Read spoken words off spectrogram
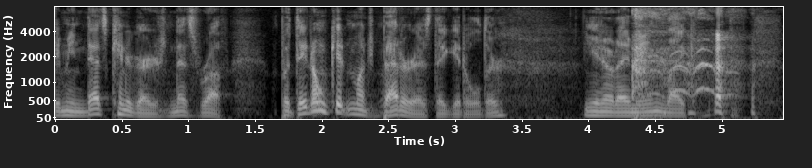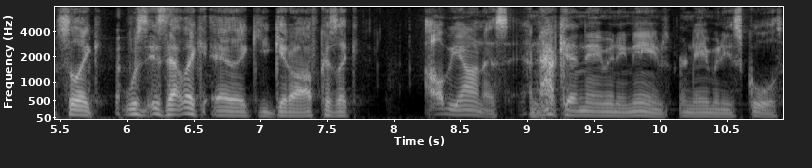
I mean, that's kindergartners and that's rough, but they don't get much better as they get older. You know what I mean? Like, so like, was is that like uh, like you get off? Because like, I'll be honest, I'm not going to name any names or name any schools,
